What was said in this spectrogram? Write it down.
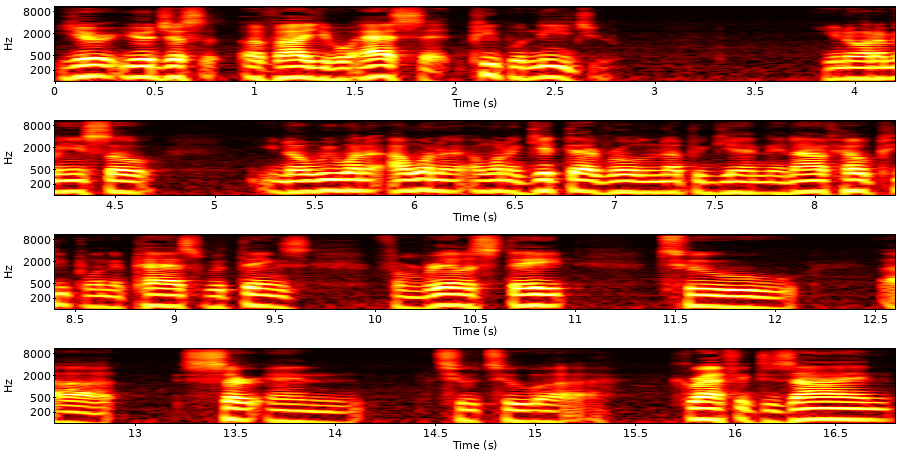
you're you're just a valuable asset. People need you. You know what i mean? So you know we want to i want to i want to get that rolling up again. And i've helped people in the past with things from real estate to uh, certain to to uh, graphic design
